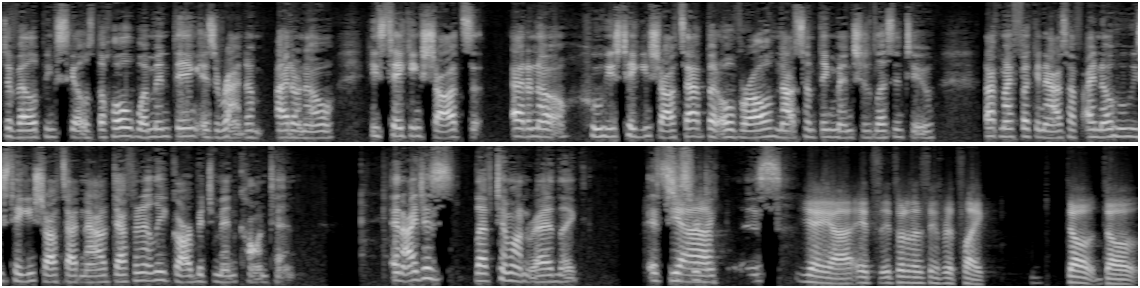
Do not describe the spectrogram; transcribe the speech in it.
developing skills. The whole woman thing is random. I don't know. He's taking shots. I don't know who he's taking shots at, but overall, not something men should listen to. Laugh my fucking ass off. I know who he's taking shots at now. Definitely garbage men content. And I just left him on red. Like, it's just Yeah. ridiculous. Yeah, yeah. It's it's one of those things where it's like, don't don't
